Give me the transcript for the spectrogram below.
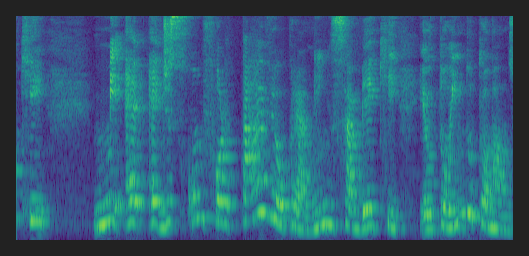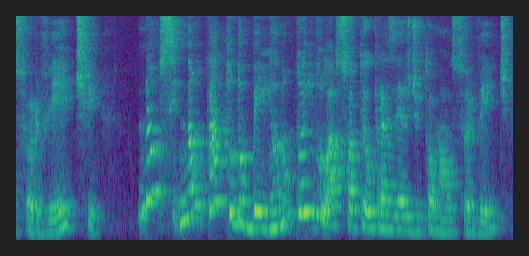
que me, é, é desconfortável para mim saber que eu tô indo tomar um sorvete não, se, não tá tudo bem, eu não tô indo lá só ter o prazer de tomar o sorvete.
